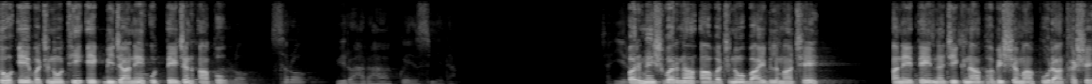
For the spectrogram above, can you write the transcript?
તો એ વચનોથી એકબીજાને ઉત્તેજન આપો. પરમેશ્વરના આ વચનો બાઇબલમાં છે અને તે નજીકના ભવિષ્યમાં પૂરા થશે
